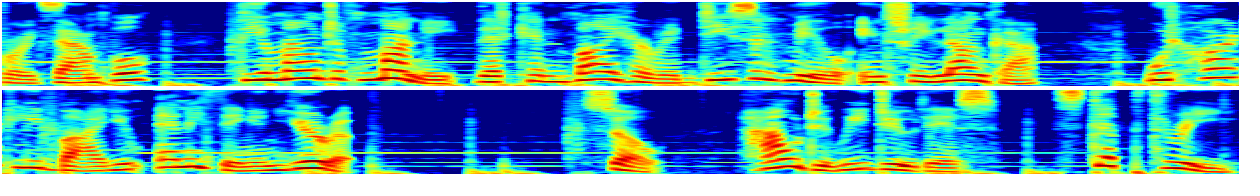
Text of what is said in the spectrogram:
For example, the amount of money that can buy her a decent meal in Sri Lanka would hardly buy you anything in Europe. So, how do we do this? Step 3.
